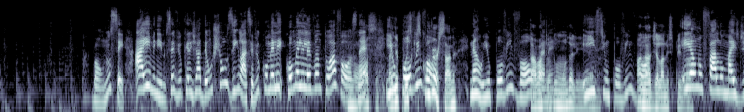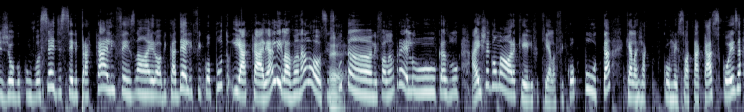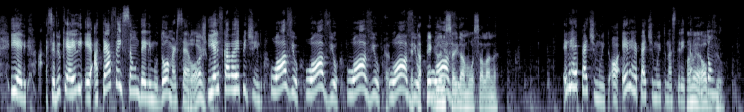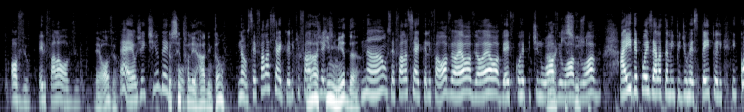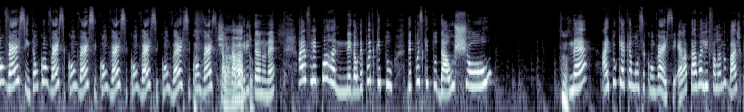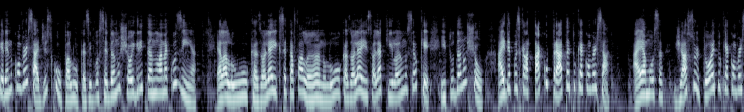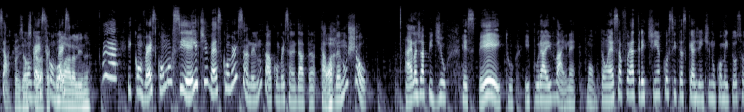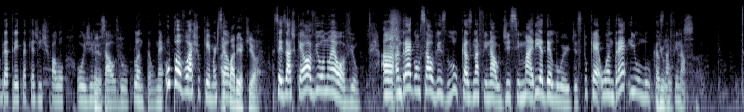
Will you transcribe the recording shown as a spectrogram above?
Bom, não sei. Aí, menino, você viu que ele já deu um showzinho lá. Você viu como ele, como ele levantou a voz, né? Nossa. E o povo em conversar, né? Não, e o povo em volta, Tava né? todo mundo ali. Isso, e um povo em A volta. Nádia lá no espelho. E eu não falo mais de jogo com você, disse ele pra cá, ele fez lá uma aeróbica dele, ficou puto, e a Kali ali lavando a louça, É. escutando e falando pra ele, Lucas, Lucas. Aí chegou uma hora que, ele, que ela ficou puta, que ela já começou a atacar as coisas, e ele, você viu que ele, até a feição dele mudou, Marcelo? Lógico. E ele ficava repetindo, o óbvio, o óbvio, o óbvio, o óbvio, Ele tá o pegando isso aí da moça lá, né? Ele repete muito, ó, ele repete muito nas tretas. Mas não é o tom- óbvio. Óbvio, ele fala óbvio. É óbvio? É, é o jeitinho dele. Eu sempre pô. falei errado, então? Não, você fala certo, ele que fala ah, do que jeitinho. meda. Não, você fala certo, ele fala óbvio, é óbvio, é óbvio. Aí ficou repetindo Ah, óbvio, que óbvio, susto. óbvio. Aí depois ela também pediu respeito, ele, converse, então converse, converse, converse, converse, converse, converse, que ela tava gritando, né? Aí eu falei, porra, negão, depois que tu, depois que tu dá o show, Hum. né? Aí tu quer que a moça converse? Ela tava ali falando baixo, querendo conversar. Desculpa, Lucas. E você dando show e gritando lá na cozinha. Ela, Lucas, olha aí que você tá falando. Lucas, olha isso, olha aquilo, olha não sei o quê. E tu dando show. Aí depois que ela taca o prato, aí tu quer conversar. Aí a moça já surtou, aí tu quer conversar. Pois é, os caras até converse. colaram ali, né? E converse como se ele estivesse conversando. Ele não tava conversando, ele dava- tava Ó. dando um show. Aí ela já pediu respeito e por aí vai, né? Bom, então essa foi a tretinha, cocitas que a gente não comentou sobre a treta que a gente falou hoje no Exato. tal do plantão, né? O povo acha o quê, Aí Marcelo? parei aqui, ó. Vocês acham que é óbvio ou não é óbvio? Ah, André Gonçalves Lucas na final disse Maria de Lourdes. Tu quer o André e o Lucas E o na Lucas? final?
